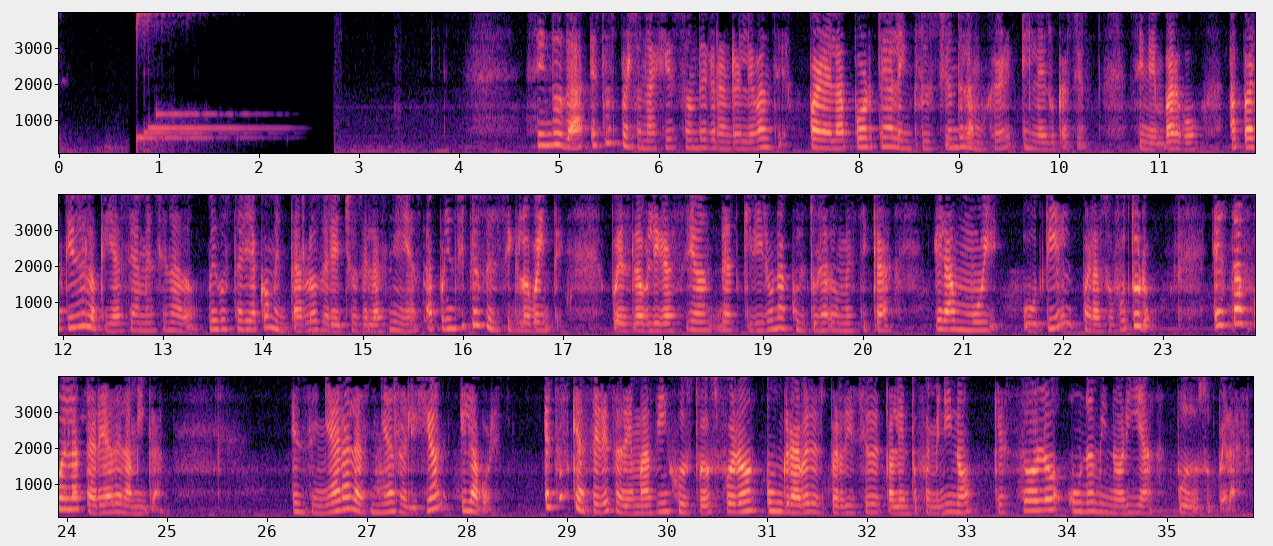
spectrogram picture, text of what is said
Sin duda, estos personajes son de gran relevancia para el aporte a la inclusión de la mujer en la educación. Sin embargo, a partir de lo que ya se ha mencionado, me gustaría comentar los derechos de las niñas a principios del siglo XX, pues la obligación de adquirir una cultura doméstica era muy útil para su futuro. Esta fue la tarea de la amiga, enseñar a las niñas religión y labores. Estos quehaceres, además de injustos, fueron un grave desperdicio de talento femenino que solo una minoría pudo superar.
